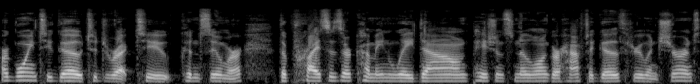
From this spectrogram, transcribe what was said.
are going to go to direct to consumer. The prices are coming way down. Patients no longer have to go through insurance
